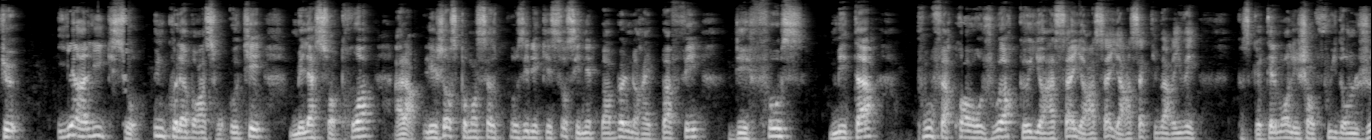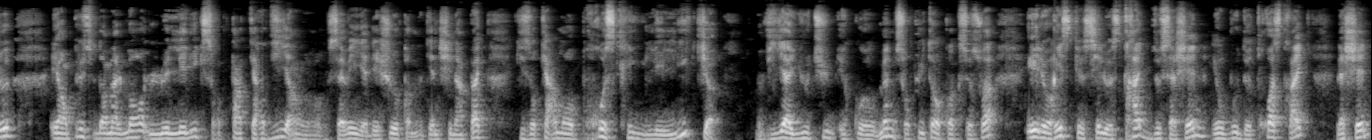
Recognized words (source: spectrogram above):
Que il y a un leak sur une collaboration, ok, mais là sur trois, alors les gens se commencent à se poser des questions si Netmarble n'aurait pas fait des fausses méta pour faire croire aux joueurs qu'il y aura ça, il y aura ça, il y aura ça qui va arriver parce que tellement les gens fouillent dans le jeu, et en plus, normalement, le, les leaks sont interdits, hein. vous savez, il y a des jeux comme Genshin Impact, qui ont carrément proscrit les leaks, via YouTube et quoi, même sur Twitter ou quoi que ce soit. Et le risque, c'est le strike de sa chaîne. Et au bout de trois strikes, la chaîne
